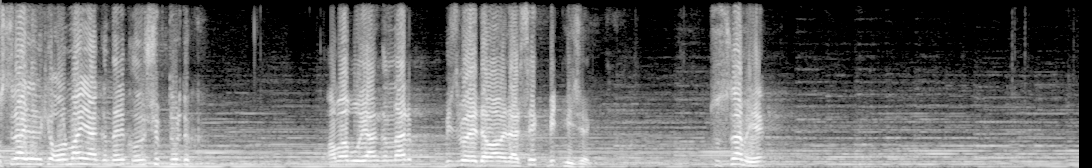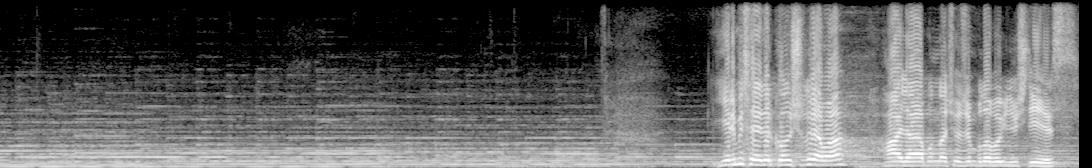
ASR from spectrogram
Avustralya'daki orman yangınlarını konuşup durduk. Ama bu yangınlar biz böyle devam edersek bitmeyecek. Tsunami, 20 senedir konuşuluyor ama hala bunda çözüm bulabilmiş değiliz.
